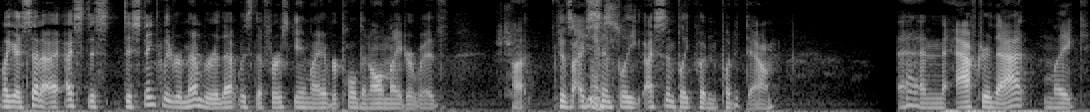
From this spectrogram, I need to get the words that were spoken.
like I said, I, I dis- distinctly remember that was the first game I ever pulled an all nighter with, uh, because I simply I simply couldn't put it down. And after that, like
